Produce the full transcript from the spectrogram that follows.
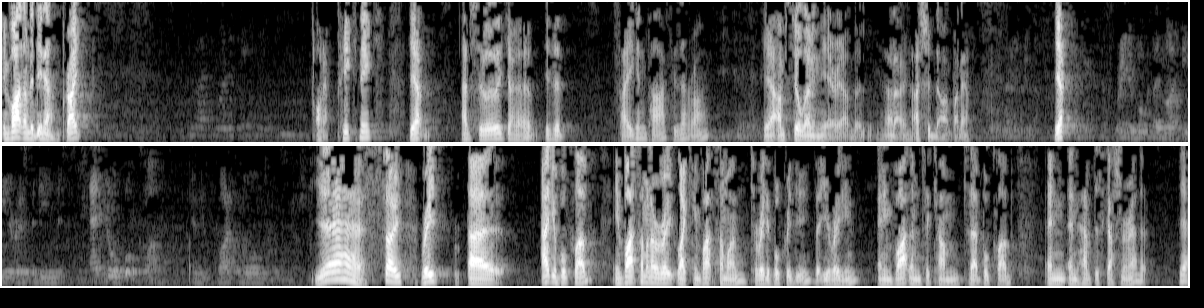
invite them to dinner. Great. On a picnic. Yep, absolutely. Go to, is it Fagan Park? Is that right? Yeah, I'm still learning the area, but I know I should know it by now. Yep. Yes. So read uh, at your book club. Invite someone to read, like invite someone to read a book with you that you're reading, and invite them to come to that book club and and have discussion around it. Yeah.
